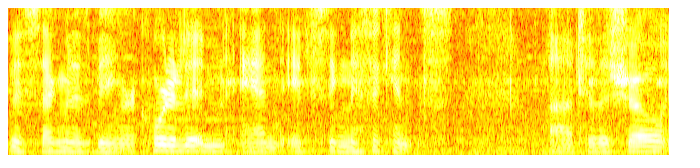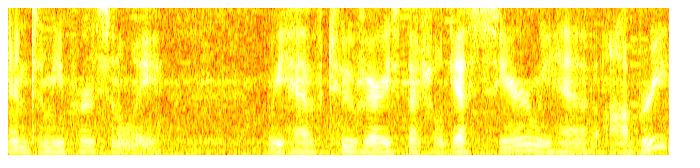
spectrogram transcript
this segment is being recorded in and its significance uh, to the show and to me personally. We have two very special guests here. We have Aubrey,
